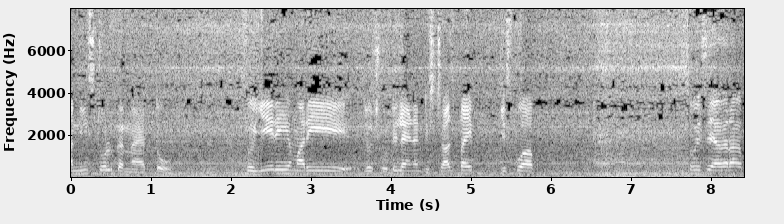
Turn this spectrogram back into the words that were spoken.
अनइंस्टॉल करना है तो। सो so, ये रही हमारी जो छोटी लाइन है डिस्चार्ज पाइप जिसको आप सो so, इसे अगर आप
